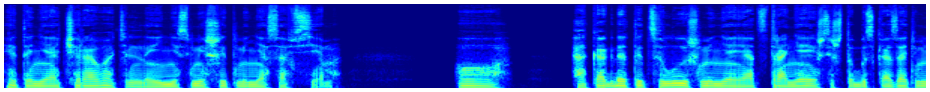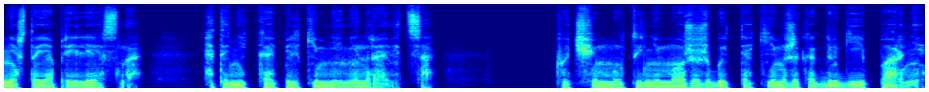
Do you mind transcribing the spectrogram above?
Это не очаровательно и не смешит меня совсем. О, а когда ты целуешь меня и отстраняешься, чтобы сказать мне, что я прелестна, это ни капельки мне не нравится. Почему ты не можешь быть таким же, как другие парни,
